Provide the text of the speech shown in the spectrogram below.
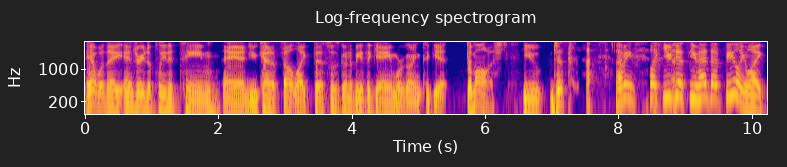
Yeah, with a injury depleted team, and you kind of felt like this was going to be the game we're going to get demolished. You just, I mean, like you just you had that feeling like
